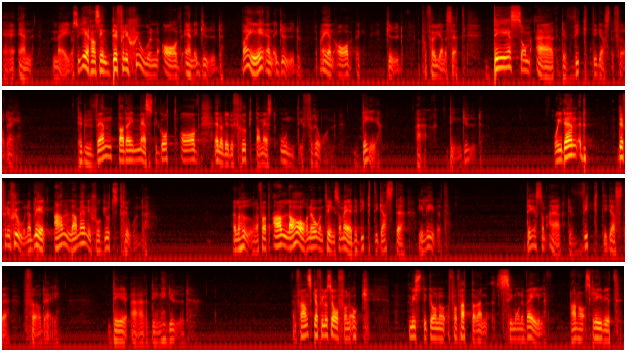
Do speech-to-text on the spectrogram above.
eh, än mig. Och så ger han sin definition av en gud. Vad är en gud? Vad är en avgud? På följande sätt. Det som är det viktigaste för dig. Det du väntar dig mest gott av eller det du fruktar mest ont ifrån. Det är din Gud. Och i den definitionen blir alla människor gudstroende. Eller hur? För att alla har någonting som är det viktigaste i livet. Det som är det viktigaste för dig, det är din Gud. Den franska filosofen och mystikern och författaren Simone Weil, han har skrivit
